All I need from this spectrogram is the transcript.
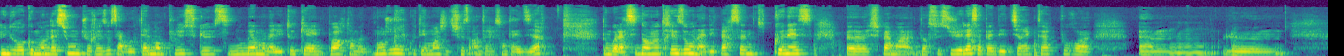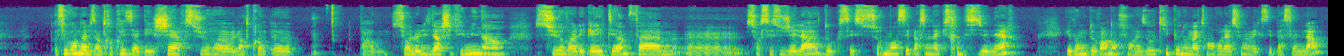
une recommandation du réseau, ça vaut tellement plus que si nous-mêmes on allait toquer à une porte en mode bonjour, écoutez-moi, j'ai des choses intéressantes à dire. Donc voilà, si dans notre réseau on a des personnes qui connaissent, je sais pas moi, dans ce sujet-là, ça peut être des directeurs pour le... Souvent dans les entreprises, il y a des chaires sur euh, euh, Pardon, sur le leadership féminin, sur l'égalité homme-femme, sur ces sujets-là. Donc c'est sûrement ces personnes-là qui seraient décisionnaires. Et donc de voir dans son réseau qui peut nous mettre en relation avec ces personnes-là.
